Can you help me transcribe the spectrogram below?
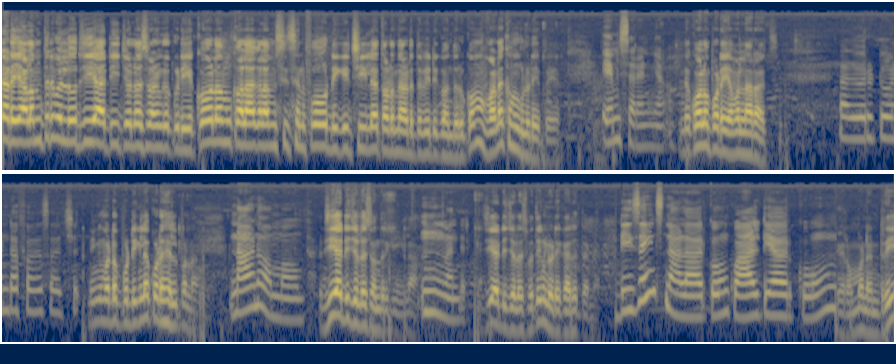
தரத்தின் அடையாளம் திருவள்ளூர் ஜிஆர்டி ஜுவல்லர்ஸ் வழங்கக்கூடிய கோலம் கோலாகலம் சீசன் ஃபோர் நிகழ்ச்சியில் தொடர்ந்து அடுத்த வீட்டுக்கு வந்திருக்கோம். வணக்கம் உங்களுடைய பேர் எம் சரண்யா. இந்த கோலம் போட எவ்வளோ நேரம் ஆச்சு? அது ஒரு டூ அண்ட் ஹாஃப் ஹவர்ஸ் ஆச்சு. நீங்கள் மட்டும் போட்டிங்களா? கூட ஹெல்ப் பண்ணாங்க நானும் அம்மாவும். ஜிஆர்டி ஜுவல்லர்ஸ் வந்திருக்கீங்களா? ம் வந்திருக்கேன். ஜிஆர்டி ஜுவல்லர்ஸ் பற்றி உங்களுடைய கருத்து என்ன? டிசைன்ஸ் நல்லா இருக்கும் குவாலிட்டியாக இருக்கும். ரொம்ப நன்றி.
